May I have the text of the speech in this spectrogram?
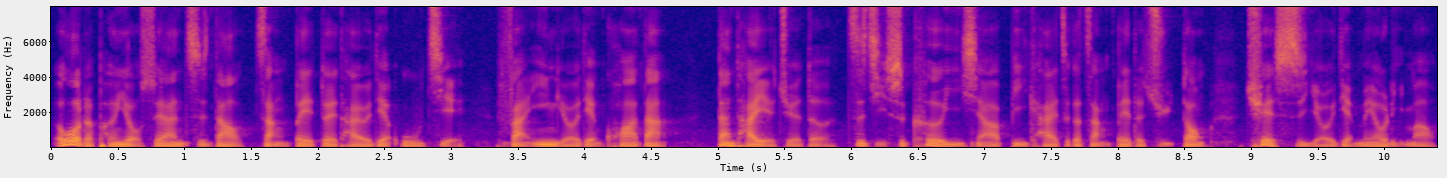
而我的朋友虽然知道长辈对他有点误解，反应有一点夸大，但他也觉得自己是刻意想要避开这个长辈的举动，确实有一点没有礼貌。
